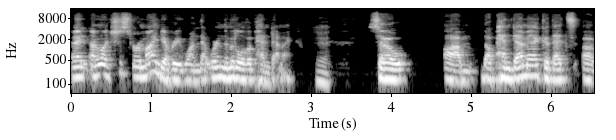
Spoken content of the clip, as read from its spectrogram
and, and let's just remind everyone that we're in the middle of a pandemic. Yeah. So um, the pandemic that's uh,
